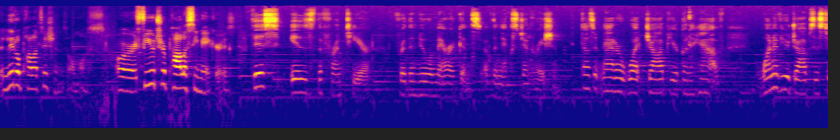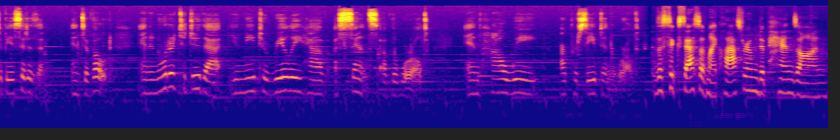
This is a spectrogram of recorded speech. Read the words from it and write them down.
little politicians almost, or future policymakers. This is the frontier for the new Americans of the next generation. Doesn't matter what job you're going to have. One of your jobs is to be a citizen and to vote. And in order to do that, you need to really have a sense of the world and how we are perceived in the world. The success of my classroom depends on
